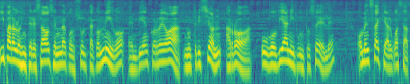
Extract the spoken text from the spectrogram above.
Y para los interesados en una consulta conmigo, envíen correo a nutrición.ugoviani.cl o mensaje al WhatsApp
